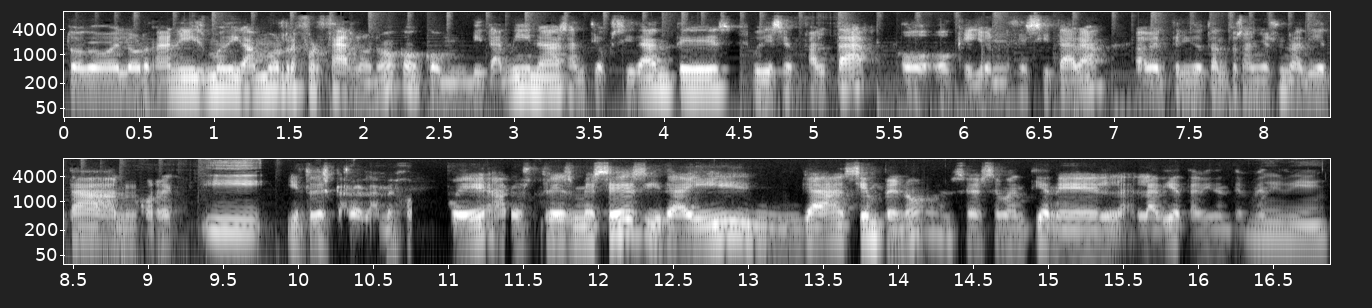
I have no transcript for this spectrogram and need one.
todo el organismo, digamos, reforzarlo, ¿no? Con, vitaminas, antioxidantes, pudiesen faltar o, que yo necesitara haber tenido tantos años una dieta no correcta. Y, entonces, claro, la mejor fue a los tres meses y de ahí ya siempre, ¿no? Se, se mantiene la, dieta, evidentemente. Muy bien.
